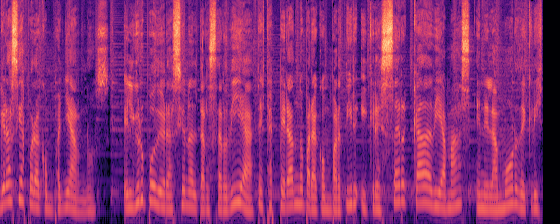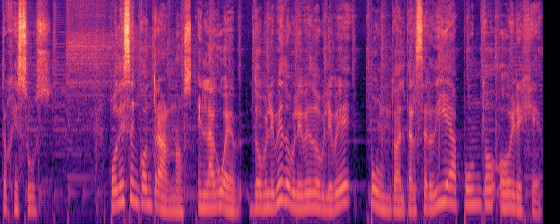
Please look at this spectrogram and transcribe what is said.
Gracias por acompañarnos. El grupo de oración al tercer día te está esperando para compartir y crecer cada día más en el amor de Cristo Jesús. Podés encontrarnos en la web www.altercerdia.org,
